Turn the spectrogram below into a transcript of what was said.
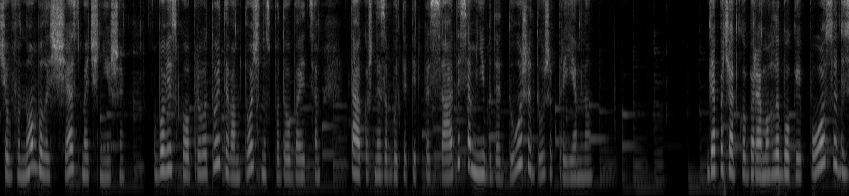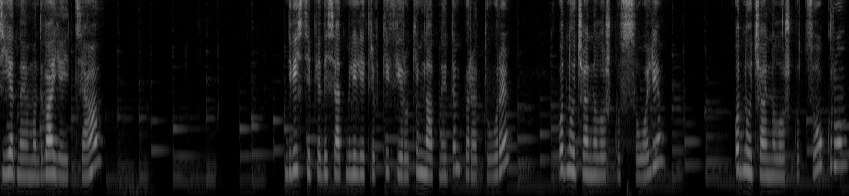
щоб воно було ще смачніше. Обов'язково приготуйте, вам точно сподобається. Також не забудьте підписатися, мені буде дуже-дуже приємно. Для початку беремо глибокий посуд, з'єднуємо 2 яйця, 250 мл кефіру кімнатної температури, 1 чайну ложку солі, 1 чайну ложку цукру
